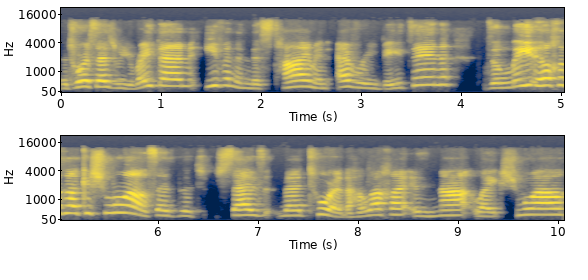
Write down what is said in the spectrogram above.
the Tur says we write them even in this time in every beitin. The late Hilchata Shmuel says the says the Tur. The halacha is not like Shmuel,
